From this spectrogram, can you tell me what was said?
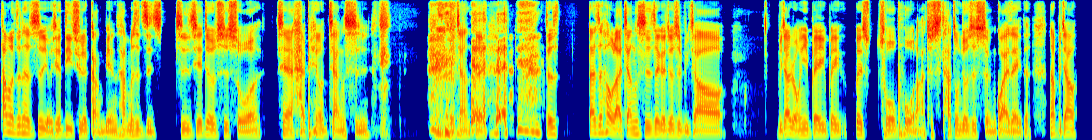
他们真的是有些地区的港边，他们是直直接就是说，现在海边有僵尸，有僵对，就是，但是后来僵尸这个就是比较比较容易被被被戳破啦，就是它终究是神怪类的，那比较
